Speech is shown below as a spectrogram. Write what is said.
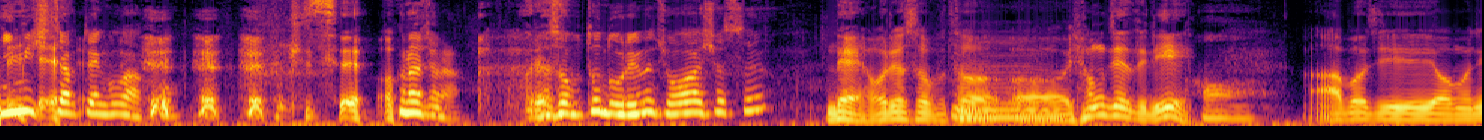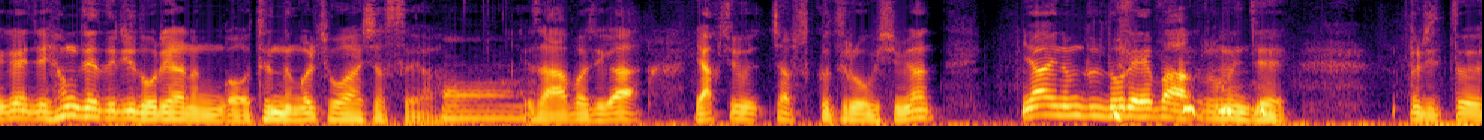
이미 예. 시작된 것 같고. 글쎄요. 그나저나 어려서부터 노래는 좋아하셨어요? 네, 어려서부터 음. 어, 형제들이 어. 아버지 어머니가 이제 형제들이 노래하는 거 듣는 걸 좋아하셨어요. 어. 그래서 아버지가 약주 잡수고 들어오시면 야 이놈들 노래해봐 그러면 이제 우리 또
